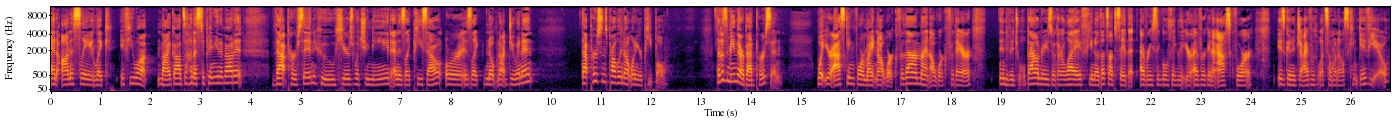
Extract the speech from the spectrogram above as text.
And honestly, like if you want my God's honest opinion about it, that person who hears what you need and is like, peace out, or is like, nope, not doing it, that person's probably not one of your people. That doesn't mean they're a bad person. What you're asking for might not work for them, might not work for their individual boundaries or their life. You know, that's not to say that every single thing that you're ever going to ask for is going to jive with what someone else can give you.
